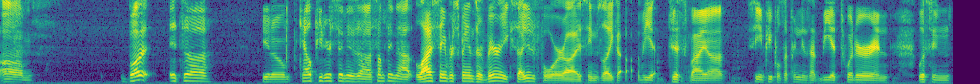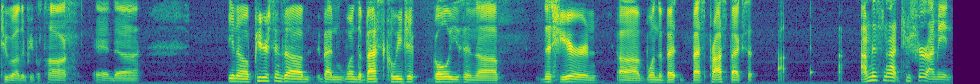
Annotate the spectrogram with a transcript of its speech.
Um. But it's uh, you know, Cal Petersen is uh something that a lot of Sabres fans are very excited for. Uh, it seems like uh, via just by uh seeing people's opinions at via Twitter and listening to other people talk and uh you know Petersen's uh been one of the best collegiate goalies in this year and one of the be- best prospects. I'm just not too sure. I mean,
